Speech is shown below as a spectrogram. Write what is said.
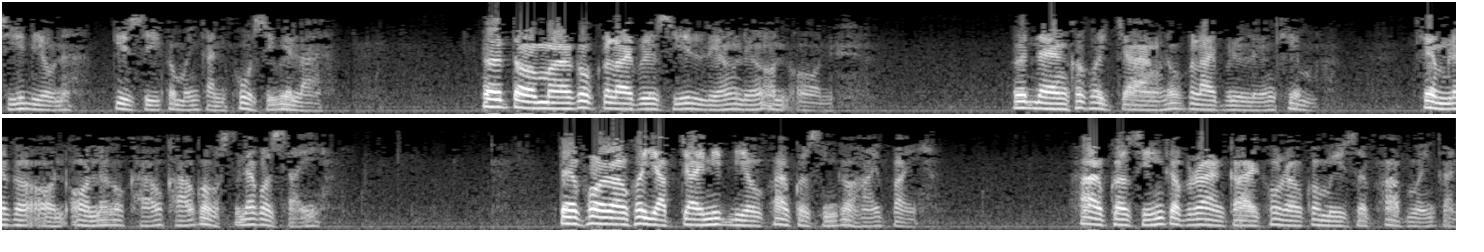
สีเดียวนะกี่สีก็เหมือนกันพูดสีเวลาแล้วต่อมาก็กลายเป็นสีเหลืองเหลืองอ่อนๆเออแดงค่อยๆจางแล้วกลายเป็นเหลืองเข้ม เข้มแล้วก็อ่อนอ่อนแล้วก็ขาวขาวก็แล้วก็ใส แต่พอเราขยับใจนิดเดียว ภาพกสิงก็หายไป ภาพกสิงกับร่างกายของเราก็มีสภาพเหมือนกัน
